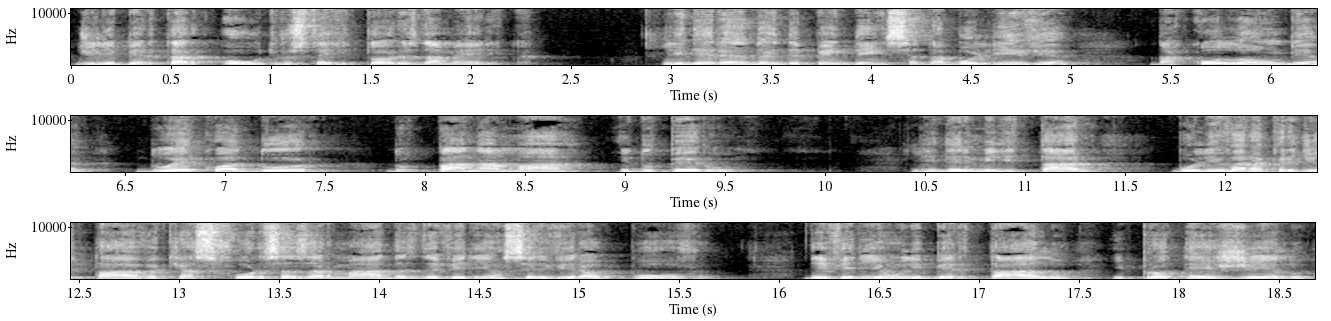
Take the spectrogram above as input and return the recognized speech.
de libertar outros territórios da América, liderando a independência da Bolívia, da Colômbia, do Equador, do Panamá e do Peru. Líder militar, Bolívar acreditava que as forças armadas deveriam servir ao povo, deveriam libertá-lo e protegê-lo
